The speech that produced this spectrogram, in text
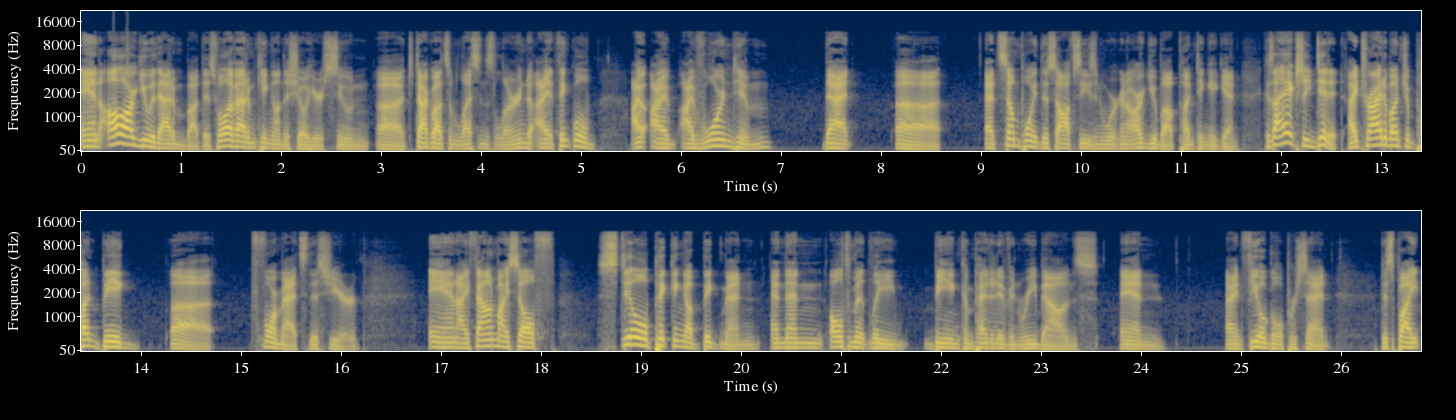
And I'll argue with Adam about this. We'll have Adam King on the show here soon uh, to talk about some lessons learned. I think we'll. I, I I've warned him that uh, at some point this offseason we're going to argue about punting again because I actually did it. I tried a bunch of punt big uh, formats this year, and I found myself still picking up big men and then ultimately being competitive in rebounds and and field goal percent, despite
